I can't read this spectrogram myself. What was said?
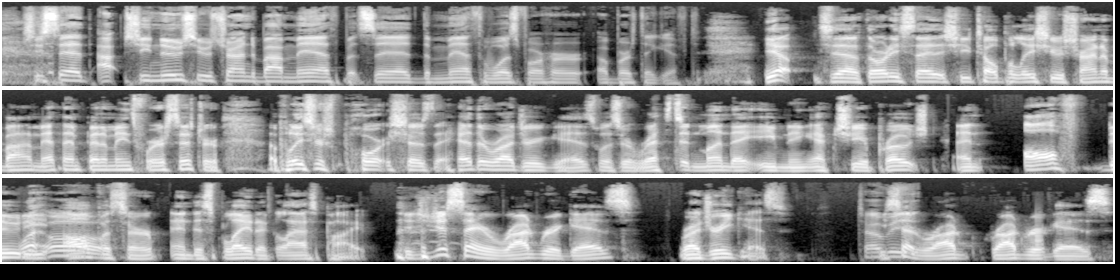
she said uh, she knew she was trying to buy meth, but said the meth was for her a birthday gift. Yep. She said authorities say that she told police she was trying to buy methamphetamines for her sister. A police report shows that Heather Rodriguez was arrested Monday evening after she approached an off duty officer and displayed a glass pipe. Did you just say Rodriguez? Rodriguez. Toby, You said Rod Rodriguez.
